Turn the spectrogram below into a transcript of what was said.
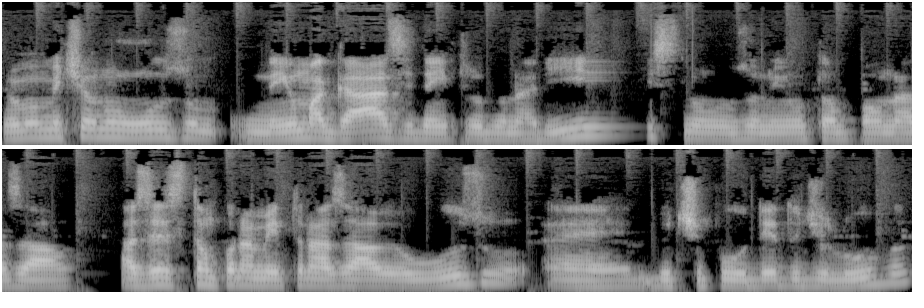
Normalmente eu não uso nenhuma gase dentro do nariz, não uso nenhum tampão nasal. Às vezes tamponamento nasal eu uso, é, do tipo dedo de luva,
